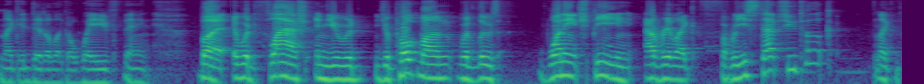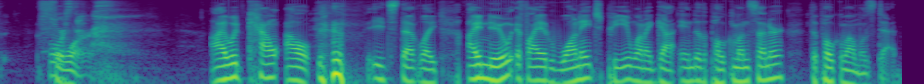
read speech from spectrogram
like it did a, like a wave thing, but it would flash and you would your Pokemon would lose one HP every like three steps you took, like four, Four. steps. I would count out each step. Like I knew if I had one HP when I got into the Pokemon Center, the Pokemon was dead.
